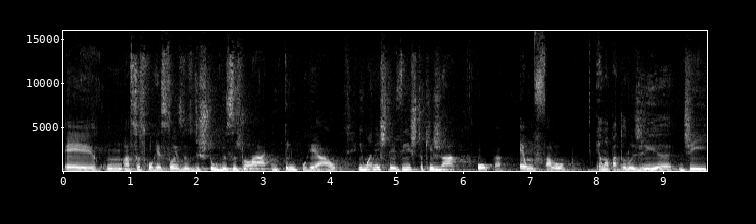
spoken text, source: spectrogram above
É, com as suas correções dos distúrbios lá em tempo real. E um anestesista que já, opa, é um falou? É uma patologia de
